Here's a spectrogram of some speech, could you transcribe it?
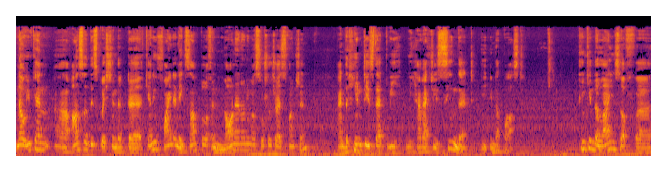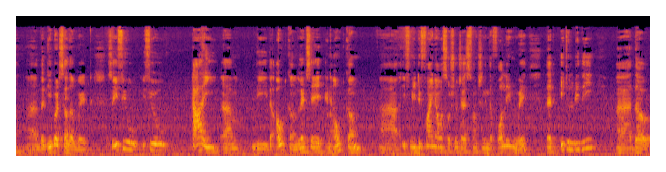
Now you can uh, answer this question that uh, can you find an example of a non-anonymous social choice function? And the hint is that we, we have actually seen that in the past. Think in the lines of uh, uh, the Gibbard-Satterthwaite. So if you if you tie um, the the outcome, let's say an outcome, uh, if we define our social choice function in the following way, that it will be the uh, the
